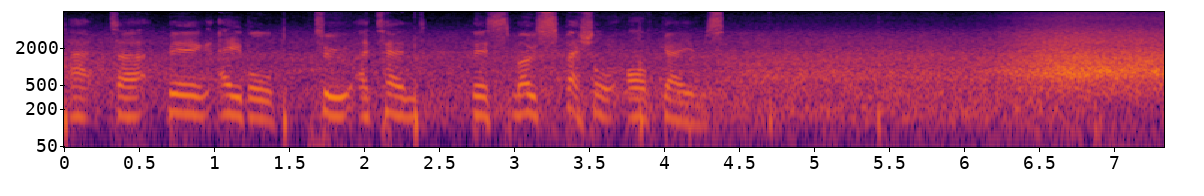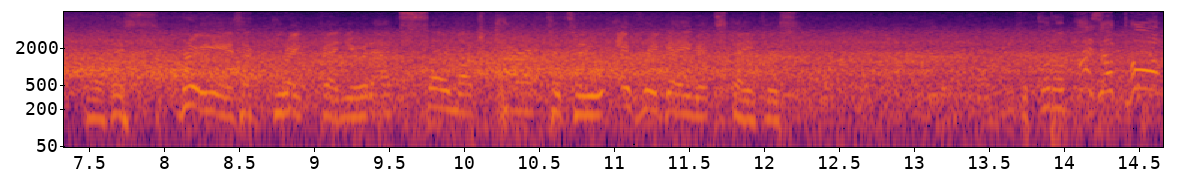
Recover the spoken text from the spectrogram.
at uh, being able to attend this most special of games. Well, this really is a great venue. It adds so much character to every game it stages. Has a pop!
